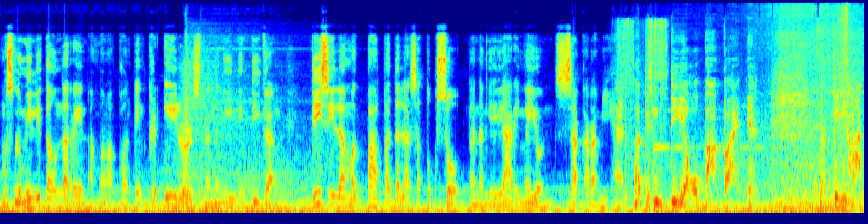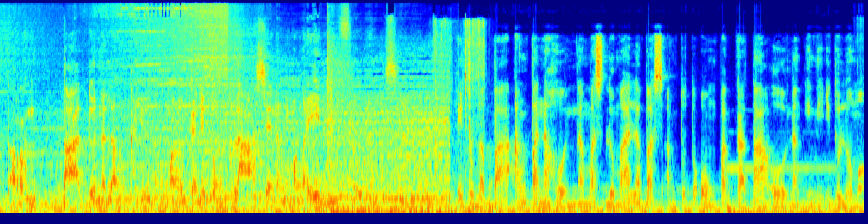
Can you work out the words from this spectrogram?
mas lumilitaw na rin ang mga content creators na naninindigang di sila magpapadala sa tukso na nangyayari ngayon sa karamihan. At hindi ako papayag na tinatarantado na lang kayo ng mga ganitong klase ng mga influencer. Ito na ba ang panahon na mas lumalabas ang totoong pagkatao ng iniidolo mo?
